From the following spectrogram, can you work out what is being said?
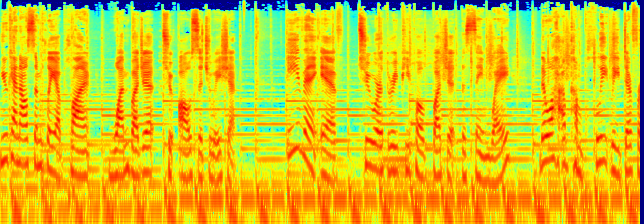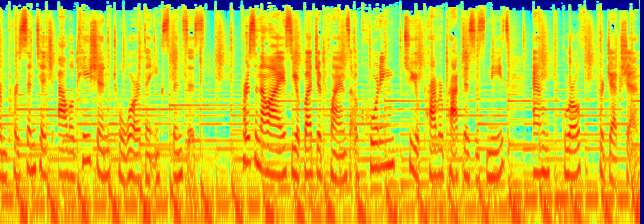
You cannot simply apply one budget to all situations. Even if two or three people budget the same way, they will have completely different percentage allocation toward the expenses. Personalize your budget plans according to your private practice's needs and growth projection.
